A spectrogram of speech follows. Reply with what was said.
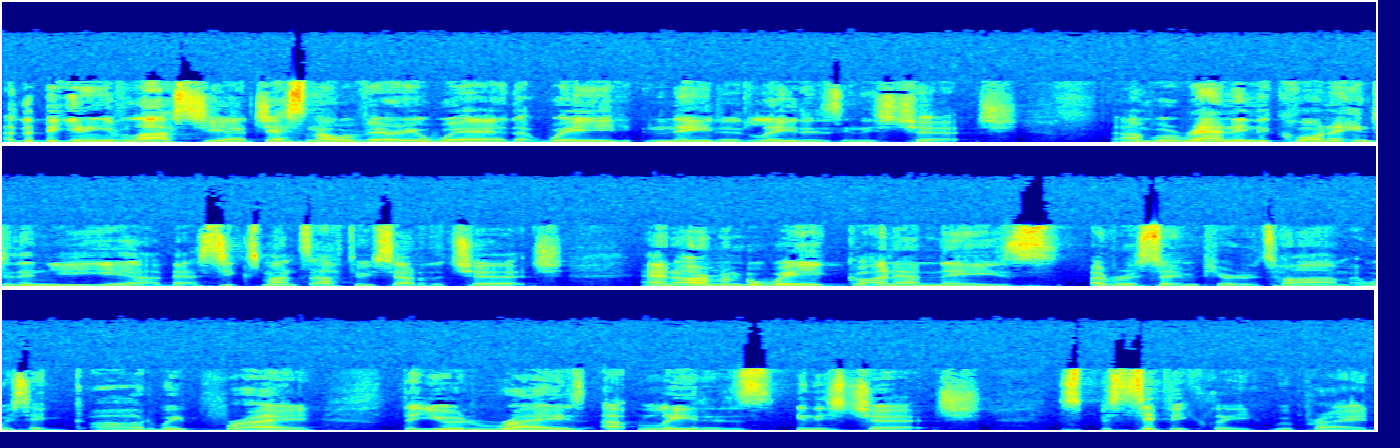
At the beginning of last year, Jess and I were very aware that we needed leaders in this church. Um, we were rounding the corner into the new year, about six months after we started the church. And I remember we got on our knees over a certain period of time and we said, God, we pray that you would raise up leaders in this church. Specifically, we prayed,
